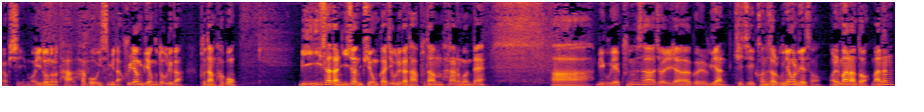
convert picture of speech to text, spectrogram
역시 뭐 이 돈으로 다 하고 있습니다. 훈련 비용도 우리가 부담하고 미 이사단 이전 비용까지 우리가 다 부담하라는 건데 아 미국의 군사 전략을 위한 기지 건설 운영을 위해서 얼마나 더 많은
